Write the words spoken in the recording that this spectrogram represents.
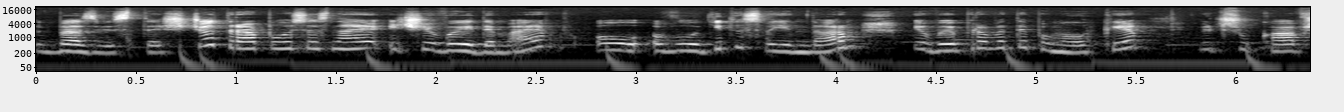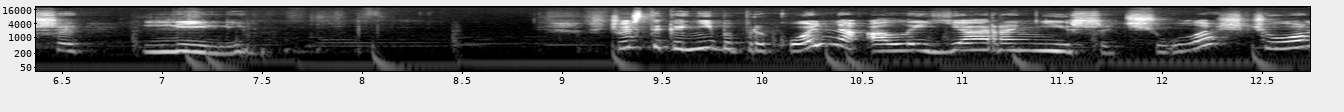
безвісти. Що трапилося з нею і чи вийде Мейв ол- оволодіти своїм даром і виправити помилки, відшукавши Лілі? Щось таке ніби прикольне, але я раніше чула, що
